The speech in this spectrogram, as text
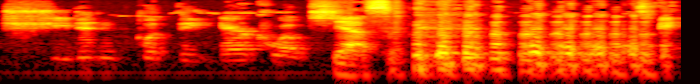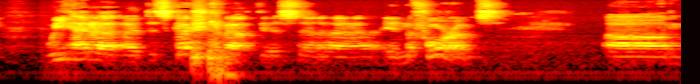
she didn't put the air quotes. yes. We had a, a discussion about this uh, in the forums. Um,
